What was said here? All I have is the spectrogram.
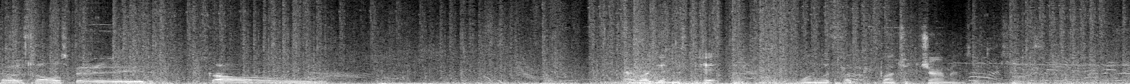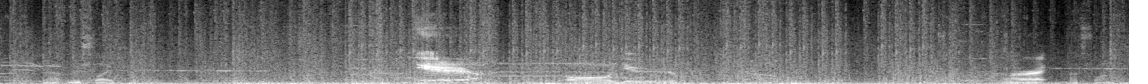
Pistol speed. Go. How do I get in this pit? One with a bunch of Germans. At least like. Yeah. Oh yeah. Alright, that's fun.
